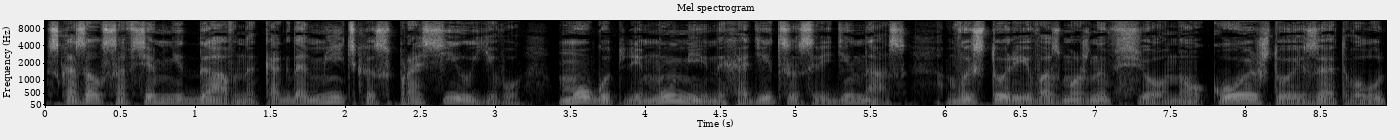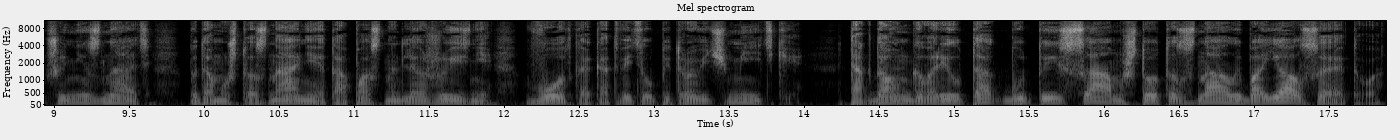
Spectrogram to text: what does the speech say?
сказал совсем недавно, когда Митька спросил его, могут ли мумии находиться среди нас. В истории возможно все, но кое-что из этого лучше не знать, потому что знание — это опасно для жизни. Вот как ответил Петрович Митьке. Тогда он говорил так, будто и сам что-то знал и боялся этого.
